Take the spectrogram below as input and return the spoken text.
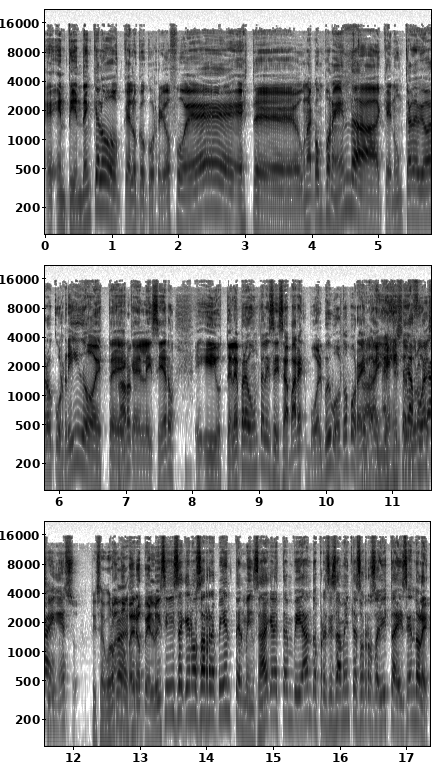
Eh, entienden que lo que lo que ocurrió fue este una componenda que nunca debió haber ocurrido, este Claro. que le hicieron y, y usted le pregunta y le dice, se apare, vuelvo y voto por él. Claro, hay hay gente que afuera sí. en eso. Estoy seguro Cuando que sí. pero Pierluisi dice que no se arrepiente, el mensaje que le está enviando es precisamente a esos rosellistas diciéndole,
